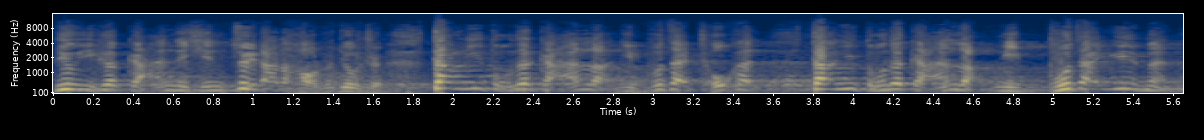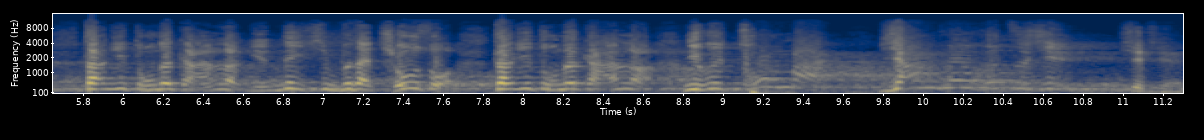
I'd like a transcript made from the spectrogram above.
用一颗感恩的心，最大的好处就是，当你懂得感恩了，你不再仇恨；当你懂得感恩了，你不再郁闷；当你懂得感恩了，你内心不再求索；当你懂得感恩了，你会充满阳光和自信。谢谢。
